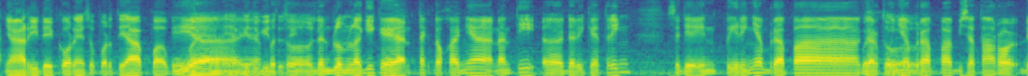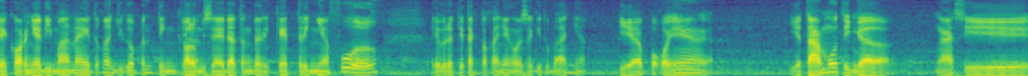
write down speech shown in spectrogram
nyari dekornya seperti apa, bunganya, Iya, yang iya, gitu-gitu sih. betul. Dan belum lagi kayak tektokannya nanti eh, dari catering sediain piringnya berapa, garpunya Betul. berapa, bisa taruh dekornya di mana itu kan juga penting. Kalau Iya. misalnya datang dari cateringnya full, ya berarti tektokannya nggak usah gitu banyak. Iya pokoknya ya tamu tinggal ngasih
